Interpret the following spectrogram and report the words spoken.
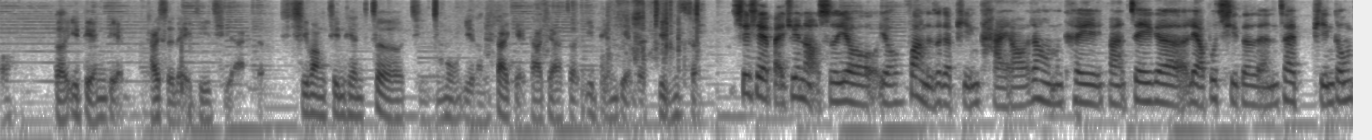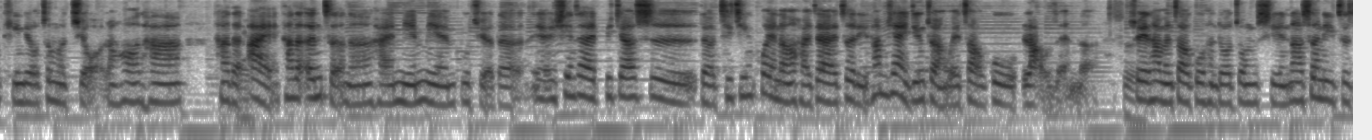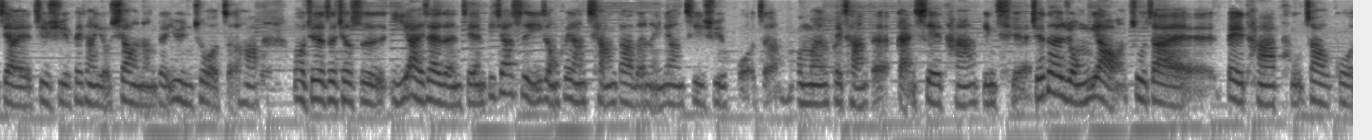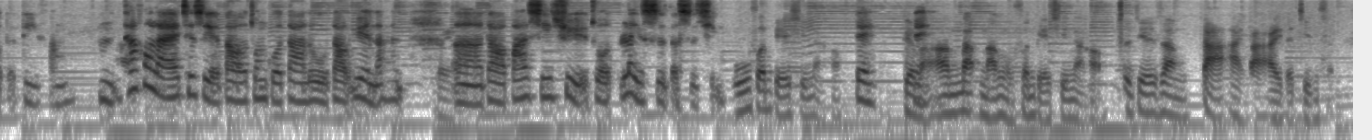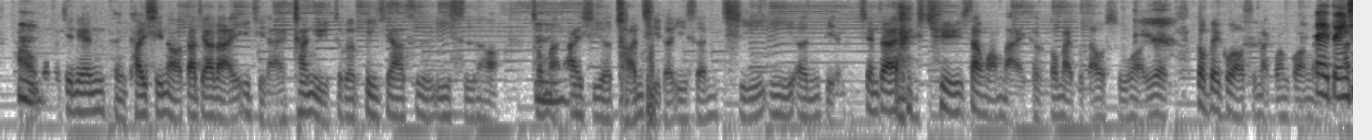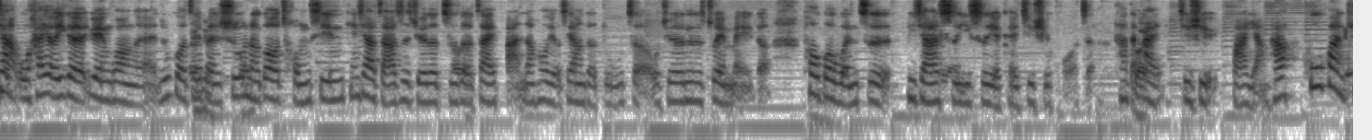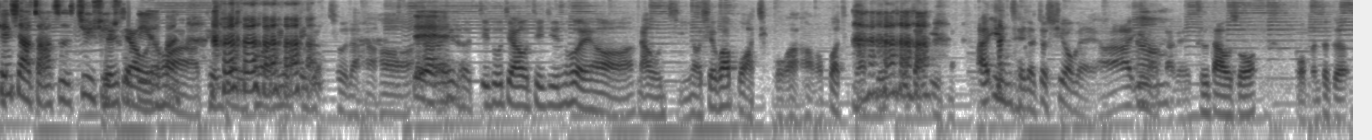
的一点点，开始累积起来的。希望今天这节目也能带给大家这一点点的精神。谢谢白俊老师又有放的这个平台哦，让我们可以把这个了不起的人在屏东停留这么久，然后他他的爱，他的恩泽呢还绵绵不绝的。因为现在毕加士的基金会呢还在这里，他们现在已经转为照顾老人了。所以他们照顾很多中心，那胜利之家也继续非常有效能的运作着哈。我觉得这就是遗爱在人间，毕加是以一种非常强大的能量继续活着。我们非常的感谢他，并且觉得荣耀住在被他普照过的地方。嗯，他后来其实也到中国大陆、到越南，对，呃，到巴西去做类似的事情。无分别心啊，哈，对，对对吧？啊，盲盲有分别心啊，哈，世界上大爱大爱的精神。好，嗯我们今天很开心哦，大家来一起来参与这个毕加斯医师哈、充满嗯爱惜的传奇的医生奇医恩典。现在去上网买可能都买不到书哈、因为都被郭老师买光光了。哎，等一下，啊我还有一个愿望哎，如果这本书哎能够重新，天下杂志觉得值得再版，然后有这样的读者，我觉得那是最美的。透过文字，毕加斯医师也可以继续活着，他的对爱继续发扬。好，呼唤天下杂志继续天下出第二版。文化，天下文化又可以出啦哈。对基督教基金会哈，哪有钱哦，小花拨一拨啊，哈，拨一拨就就在印啊，印出来就俗的啊，啊，印让大家知道说我们这个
